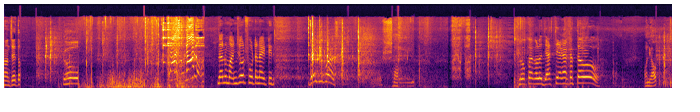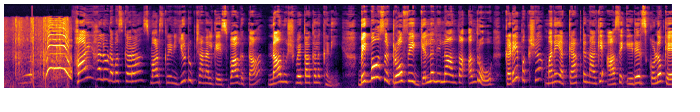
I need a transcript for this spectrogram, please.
ನಾನು ಚೈತ ನಾನು ಮಂಜೋರ್ ಫೋಟೋನ ಇಟ್ಟಿದ್ದೆ ಜೈ ಬಿಗ್ ಬಾಸ್ ಶ್ಲೋಕಗಳು ಜಾಸ್ತಿ ಆಗಾಕತ್ತವು ಅವ್ನು ಯಾವ ಹಾಯ್ ಹಲೋ ನಮಸ್ಕಾರ. ಸ್ಮಾರ್ಟ್ ಸ್ಕ್ರೀನ್ ಯೂಟ್ಯೂಬ್ ಚಾನಲ್ಗೆ ಸ್ವಾಗತ. ನಾನು Shweta Kalakani. Bigg Boss trophy ಗೆಲ್ಲಲಿಲ್ಲ ಅಂತ ಅಂದ್ರೂ ಕಡೆ ಪಕ್ಷ ಮನೆಯ ಕ್ಯಾಪ್ಟನ್ ಆಗಿ ಆಸೆ ಈಡೇರಿಸ್ಕೊಳ್ಳೋಕೆ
